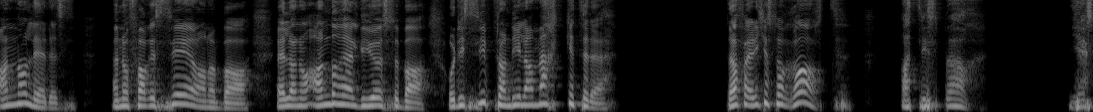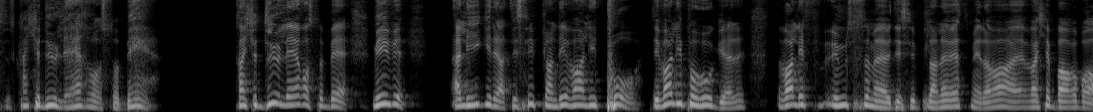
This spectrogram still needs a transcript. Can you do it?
annerledes enn når fariseerne ba, eller når andre religiøse ba. Og disiplene de la merke til det. Derfor er det ikke så rart at de spør Jesus, kan ikke du lære oss å be? Kan ikke du lære oss å be? Jeg liker det at disiplene de var litt på. De var litt på hugget. Det var litt ymse med disiplene, det vet vi. Det var, det var, ikke bare bra.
